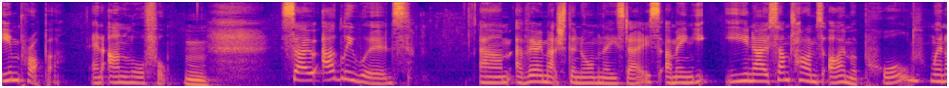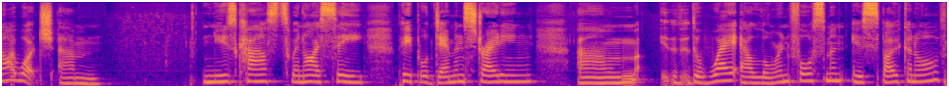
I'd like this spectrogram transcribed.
improper, and unlawful. So ugly words. Um, are very much the norm these days. I mean, y- you know, sometimes I'm appalled when I watch um, newscasts, when I see people demonstrating, um, the way our law enforcement is spoken of,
